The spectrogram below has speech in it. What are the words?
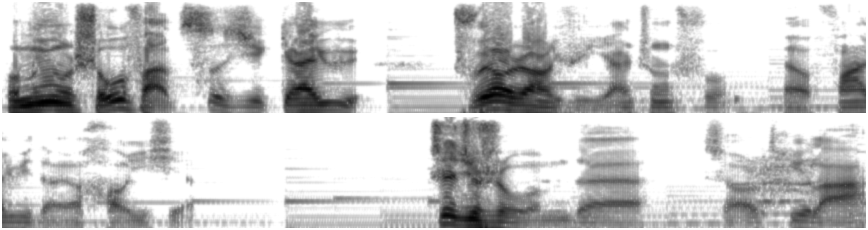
我们用手法刺激干预，主要让语言中枢要发育的要好一些。这就是我们的小儿推拿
